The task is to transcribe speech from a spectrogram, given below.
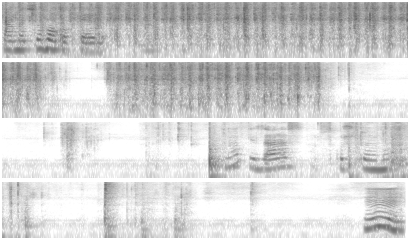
саме цього коктейлю. Ну і зараз скуштуємо. Ммм,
